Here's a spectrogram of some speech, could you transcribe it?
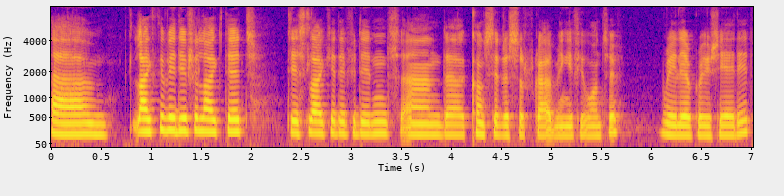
Um, like the video if you liked it, dislike it if you didn't, and uh, consider subscribing if you want to. Really appreciate it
